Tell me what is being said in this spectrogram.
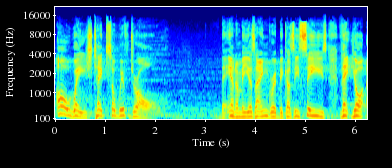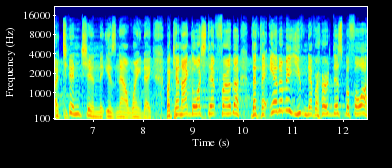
always takes a withdrawal. The enemy is angry because he sees that your attention is now waning. But can I go a step further? That the enemy, you've never heard this before,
